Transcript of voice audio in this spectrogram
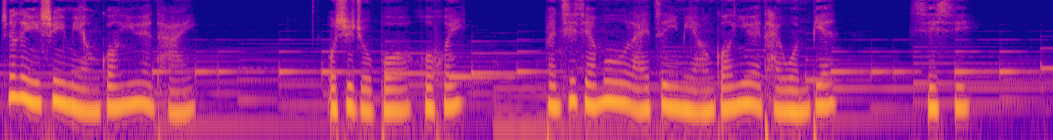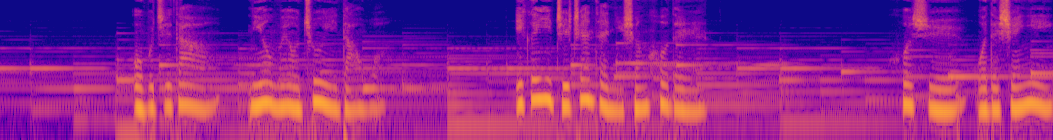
这里是一米阳光音乐台，我是主播灰灰。本期节目来自一米阳光音乐台文编西西。我不知道你有没有注意到我，一个一直站在你身后的人。或许我的身影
